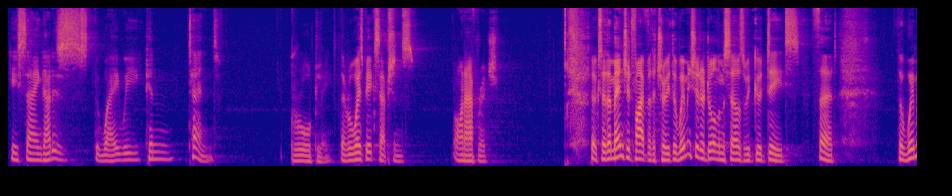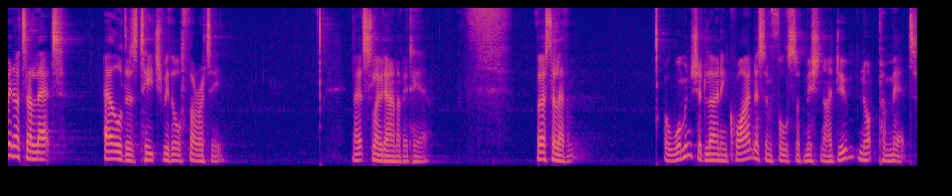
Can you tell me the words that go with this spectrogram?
he's saying that is the way we can tend. Broadly. There will always be exceptions, on average. Look, so the men should fight for the truth. The women should adorn themselves with good deeds. Third, the women are to let elders teach with authority. let's slow down a bit here. Verse 11 A woman should learn in quietness and full submission. I do not permit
